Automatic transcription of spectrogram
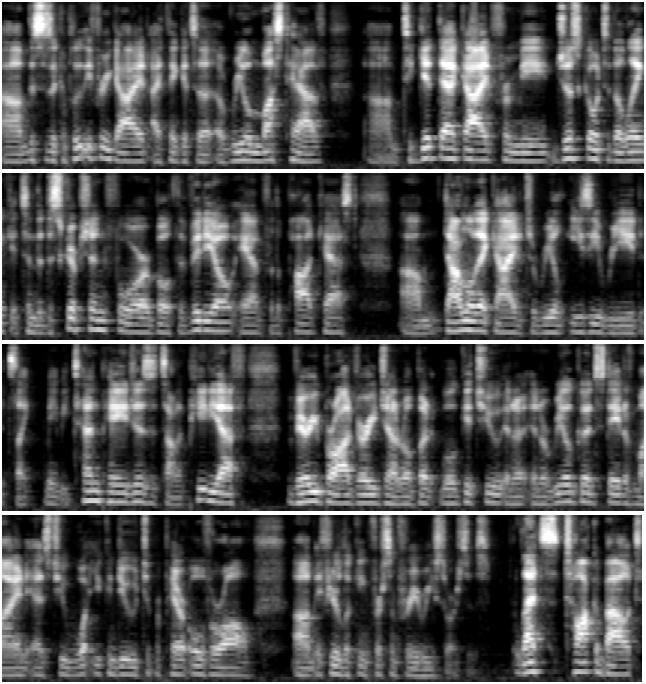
Um, this is a completely free guide. I think it's a, a real must have. Um, to get that guide from me, just go to the link. It's in the description for both the video and for the podcast. Um, download that guide. It's a real easy read. It's like maybe 10 pages. It's on a PDF, very broad, very general, but it will get you in a, in a real good state of mind as to what you can do to prepare overall um, if you're looking for some free resources. Let's talk about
